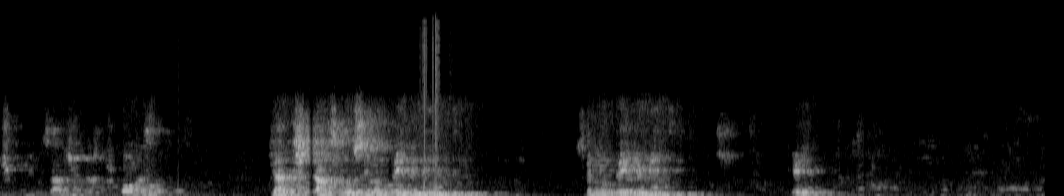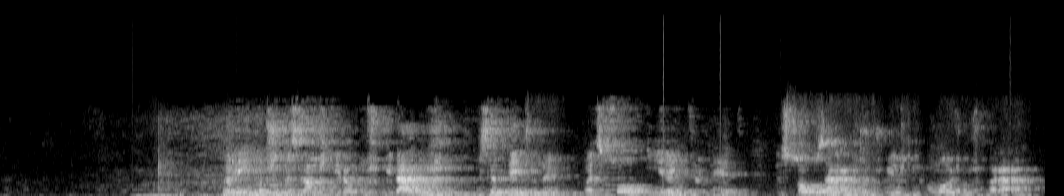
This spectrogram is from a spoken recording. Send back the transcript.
disponibilizados nas escolas. Já a distância você não tem limite. Você não tem limite. ok? Porém, nós precisamos ter alguns cuidados, com certeza, né? Não é só ir à internet, é só usar os meios tecnológicos para,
